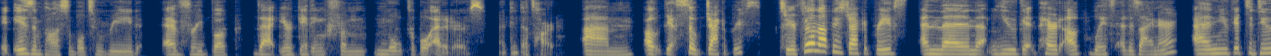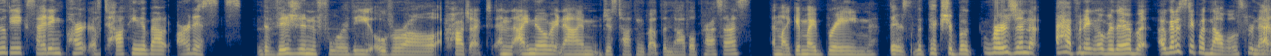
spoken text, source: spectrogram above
it is impossible to read every book that you're getting from multiple editors. I think that's hard. Um, oh, yes. So, jacket briefs. So, you're filling out these jacket briefs, and then you get paired up with a designer, and you get to do the exciting part of talking about artists, the vision for the overall project. And I know right now I'm just talking about the novel process, and like in my brain, there's the picture book version happening over there, but I'm going to stick with novels for now.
